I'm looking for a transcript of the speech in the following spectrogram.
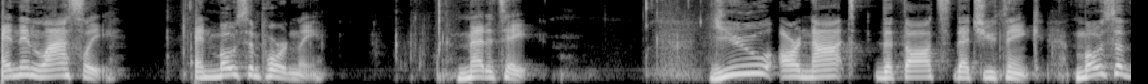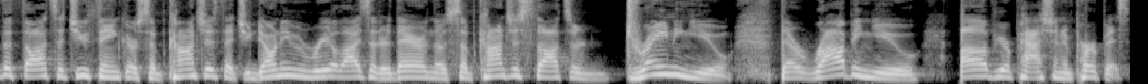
And then lastly, and most importantly, meditate. You are not the thoughts that you think. Most of the thoughts that you think are subconscious that you don't even realize that are there. And those subconscious thoughts are draining you. They're robbing you of your passion and purpose.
